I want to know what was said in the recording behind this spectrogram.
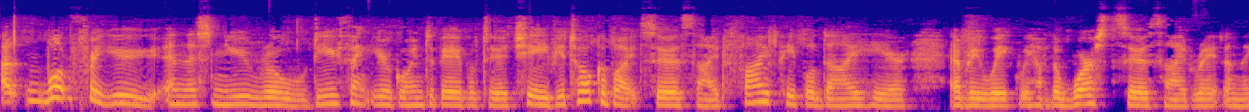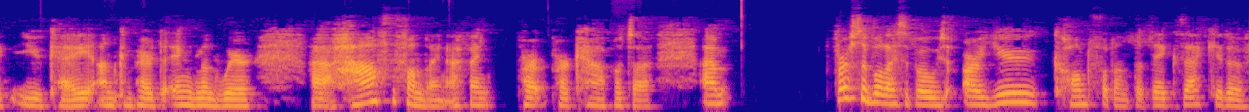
Uh, what for you in this new role do you think you're going to be able to achieve? You talk about suicide. Five people die here every week. We have the worst suicide rate in the UK, and compared to England, we're uh, half the funding, I think, per, per capita. Um, First of all, I suppose, are you confident that the executive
